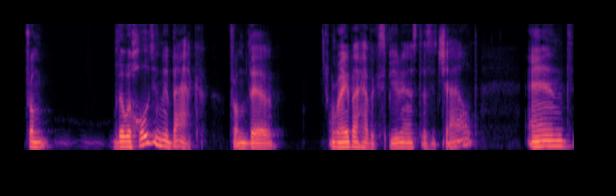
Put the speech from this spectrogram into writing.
from they were holding me back from the rape I have experienced as a child, and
